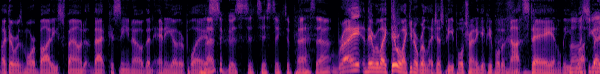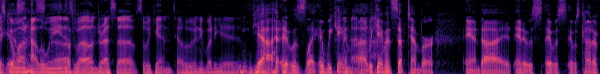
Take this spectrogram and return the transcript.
like there was more bodies found at that casino than any other place That's a good statistic to pass out. right and they were like they were like you know religious people trying to get people to not stay and leave Well, Las you guys Vegas come on Halloween stuff. as well and dress up, so we can't tell who anybody is. yeah it was like and we came uh, we came in september and uh and it was it was it was kind of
